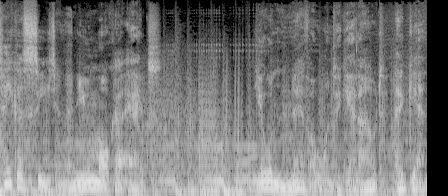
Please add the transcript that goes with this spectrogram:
Take a seat in the new Mokka X. You'll never want to get out again.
